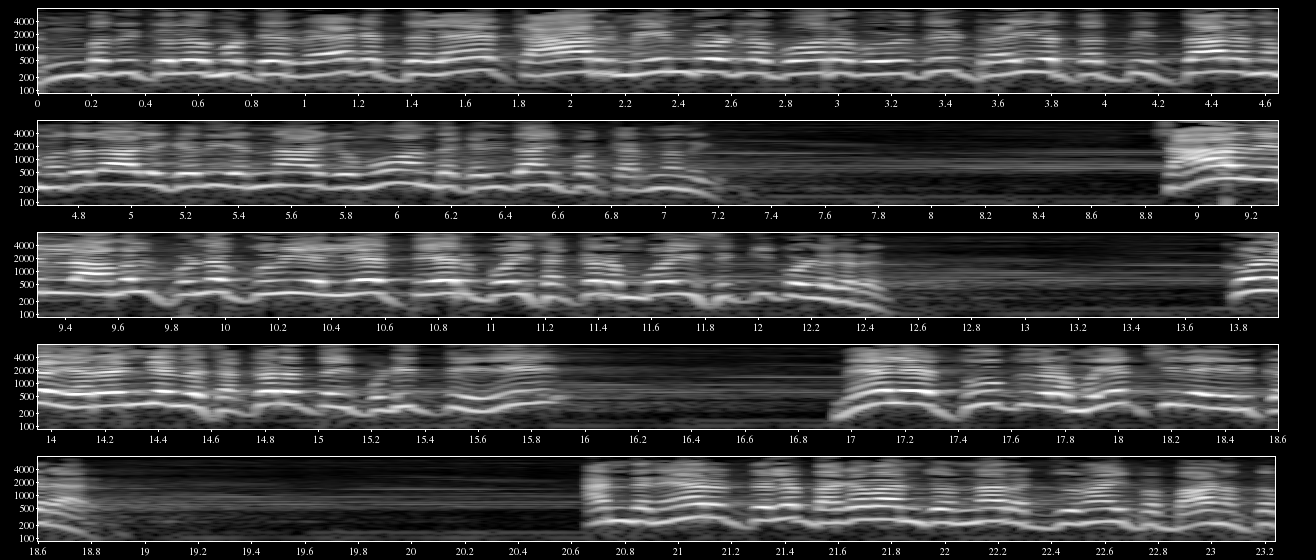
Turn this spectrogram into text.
எண்பது கிலோமீட்டர் வேகத்தில் கார் மெயின் ரோட்ல போற பொழுது டிரைவர் தப்பித்தால் அந்த முதலாளி கதி என்ன ஆகுமோ அந்த கதி தான் இப்ப கர்ணனுக்கு. சாரதி இல்லாமல் பின்ன குவியல்லே தேர் போய் சக்கரம் போய் சிக்கிக் கொள்ளுகிறது கீழே இறங்கி அந்த சக்கரத்தை பிடித்து மேலே தூக்குகிற முயற்சியிலே இருக்கிறார். அந்த நேரத்தில் பகவான் சொன்னார் அர்ஜுனா இப்ப பானத்தை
